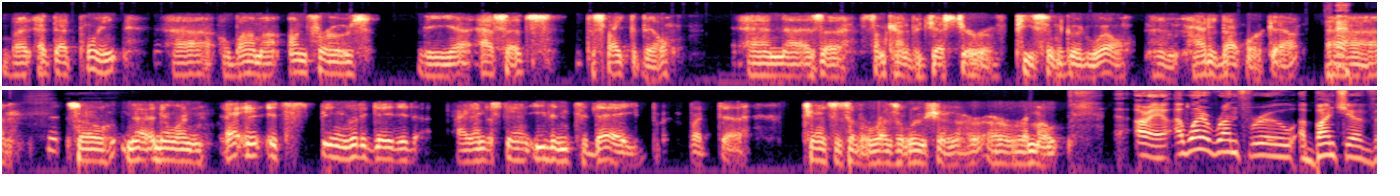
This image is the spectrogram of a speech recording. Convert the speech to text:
but at that point, uh, Obama unfroze the uh, assets despite the bill, and uh, as a some kind of a gesture of peace and goodwill. And how did that work out? Uh, so no, no one. It, it's being litigated. I understand even today, but uh, chances of a resolution are, are remote. All right, I want to run through a bunch of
